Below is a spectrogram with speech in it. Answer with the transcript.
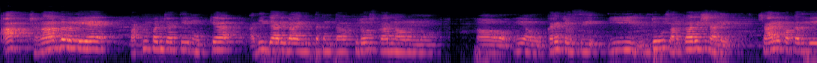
ಆ ಕ್ಷಣಾರ್ಧದಲ್ಲಿಯೇ ಪಟ್ಟಣ ಪಂಚಾಯತಿ ಮುಖ್ಯ ಅಧಿಕಾರಿಗಳಾಗಿರ್ತಕ್ಕಂಥ ಫಿರೋಜ್ ಖಾನ್ ಅವರನ್ನು ಆ, ಕರೆ ಕಳಿಸಿ ಈ ಇದು ಸರ್ಕಾರಿ ಶಾಲೆ ಶಾಲೆ ಪಕ್ಕದಲ್ಲಿ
